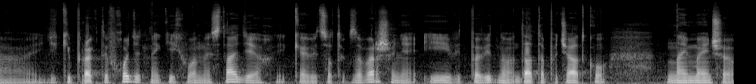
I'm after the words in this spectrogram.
е, які проекти входять, на яких вони стадіях, яке відсоток завершення, і відповідно дата початку найменше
